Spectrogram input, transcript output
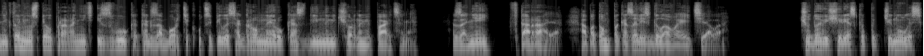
Никто не успел проронить и звука, как за бортик уцепилась огромная рука с длинными черными пальцами. За ней вторая, а потом показались голова и тело. Чудовище резко подтянулось,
